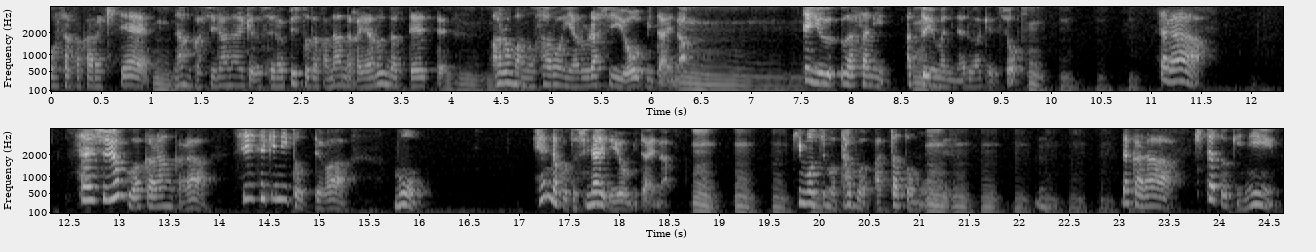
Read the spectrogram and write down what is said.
大阪から来て、うん。なんか知らないけどセラピストだかなんだかやるんだってって、うんアロマのサロンやるらしいよみたいな、うっんていう噂にあっという間になるわけでしょ、うん。うん。うん。だから最初よくわからんから親戚にとってはもう変なことしないでよみたいな。気持ちも多分あったと思うんです、だから来た時に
